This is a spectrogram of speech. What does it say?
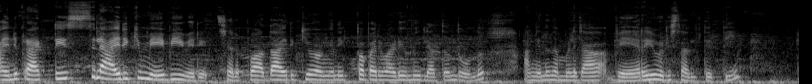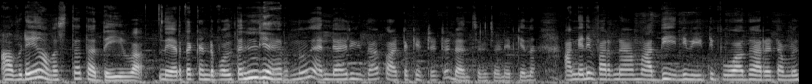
അതിന് പ്രാക്ടീസിലായിരിക്കും മേ ബി ഇവർ ചിലപ്പോൾ അതായിരിക്കും അങ്ങനെ ഇപ്പോൾ പരിപാടിയൊന്നും ഇല്ലാത്തതെന്ന് തോന്നുന്നു. അങ്ങനെ നമ്മളിതാ വേറെ ഒരു സ്ഥലത്തെത്തി. അവിടെയും അവസ്ഥ തദൈവ നേരത്തെ കണ്ട പോലെ തന്നെയായിരുന്നു. എല്ലാവരും ഇതാ പാട്ടൊക്കെ ഇട്ടിട്ട് ഡാൻസ് കളിച്ചുകൊണ്ടിരിക്കുന്നത് അങ്ങനെ പറഞ്ഞാൽ മതി ഇനി വീട്ടിൽ പോവാന്ന് പറഞ്ഞിട്ട് നമ്മൾ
